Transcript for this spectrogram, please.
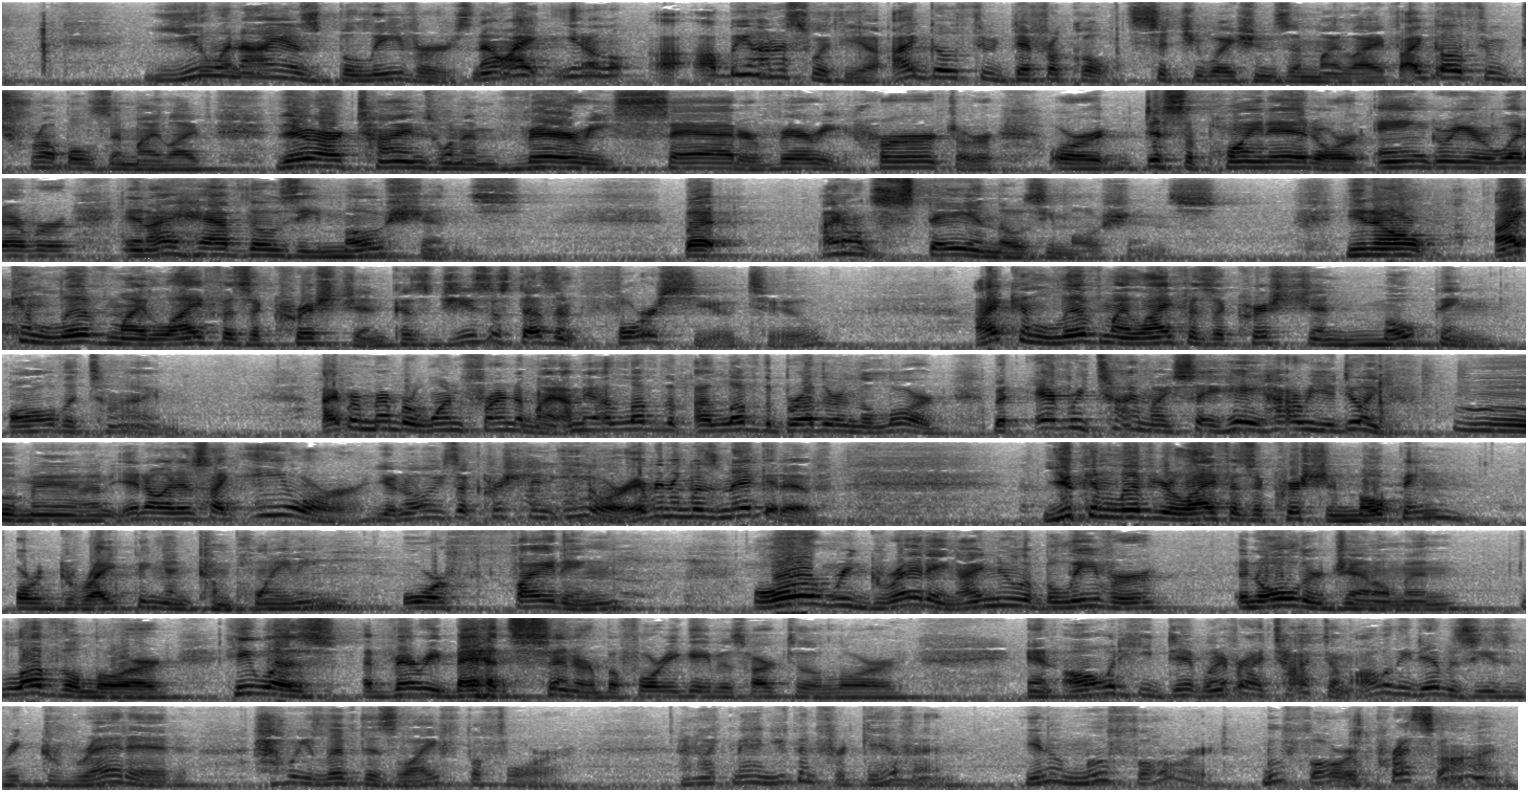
you and I as believers, now I, you know, I'll be honest with you. I go through difficult situations in my life. I go through troubles in my life. There are times when I'm very sad or very hurt or, or disappointed or angry or whatever, and I have those emotions. But I don't stay in those emotions. You know, I can live my life as a Christian because Jesus doesn't force you to. I can live my life as a Christian moping all the time. I remember one friend of mine. I mean, I love the I love the brother in the Lord, but every time I say, "Hey, how are you doing?" Oh man, you know, and it's like Eeyore. You know, he's a Christian Eeyore. Everything was negative. You can live your life as a Christian moping, or griping and complaining, or fighting, or regretting. I knew a believer, an older gentleman, loved the Lord. He was a very bad sinner before he gave his heart to the Lord. And all what he did, whenever I talked to him, all what he did was he regretted how he lived his life before. I'm like, man, you've been forgiven. You know, move forward. Move forward. Press on.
